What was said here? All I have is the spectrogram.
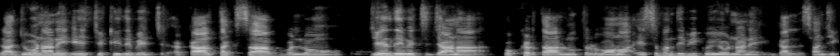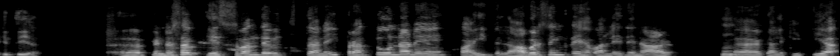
ਰਾਜੋਣਾ ਨੇ ਇਸ ਚਿੱਠੀ ਦੇ ਵਿੱਚ ਅਕਾਲ ਤਖਤ ਸਾਹਿਬ ਵੱਲੋਂ ਜੇਲ੍ਹ ਦੇ ਵਿੱਚ ਜਾਣਾ ਭੁੱਖ ਹੜਤਾਲ ਨੂੰ ਤੜਵਾਉਣਾ ਇਸ ਸੰਬੰਧੀ ਵੀ ਕੋਈ ਉਹਨਾਂ ਨੇ ਗੱਲ ਸਾਂਝੀ ਕੀਤੀ ਹੈ? ਭਿੰਡਰ ਸਾਹਿਬ ਇਸ ਸੰਬੰਧ ਦੇ ਵਿੱਚ ਤਾਂ ਨਹੀਂ ਪਰੰਤੂ ਉਹਨਾਂ ਨੇ ਭਾਈ ਦਿਲਾਵਰ ਸਿੰਘ ਦੇ ਹਵਾਲੇ ਦੇ ਨਾਲ ਗੱਲ ਕੀਤੀ ਆ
